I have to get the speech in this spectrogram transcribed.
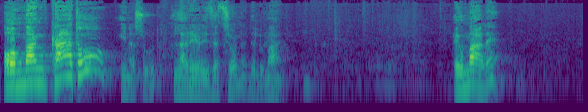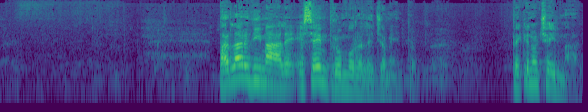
Ho mancato in assoluto la realizzazione dell'umano. È un male? Parlare di male è sempre un moraleggiamento, perché non c'è il male.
